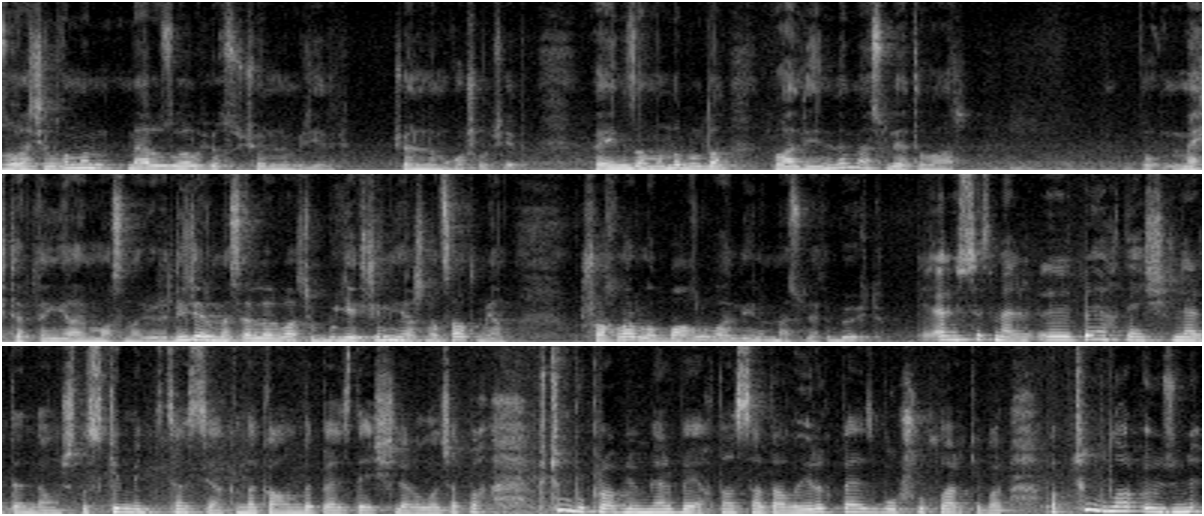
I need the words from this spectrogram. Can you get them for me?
zorakılığa mı məruz qalıb yoxsa könüllü mü gedib? Könüllü mü qoşulub gedib? Və eyni zamanda burada valideynin də məsuliyyəti var. Bu məktəbdən yayınmasına görə. Digər məsələlər var ki, bu yetkinlik yaşına çatmayan uşaqlarla bağlı valideynin məsuliyyəti böyükdür. Əmüstəz müəllim, e, bayaq dəyişikliklərdən danışdınız ki, meditasiya haqqında qanunda bəzi dəyişikliklər olacaq. Bax, bütün bu problemləri bayaqdan sadalayırıq, bəzi boşluqlar ki var. Bax, bütün bunlar özünü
